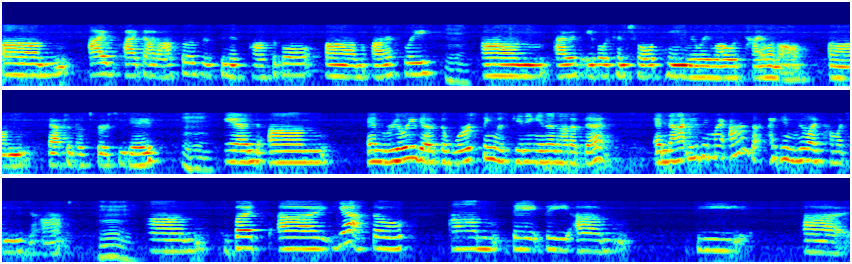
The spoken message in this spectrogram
Um, I I got off those as soon as possible. Um, honestly, mm-hmm. um, I was able to control pain really well with Tylenol um, after those first few days, mm-hmm. and um, and really the the worst thing was getting in and out of bed and not using my arms. I didn't realize how much you use your arms. Mm. Um, but uh, yeah, so um, they the um, the uh,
